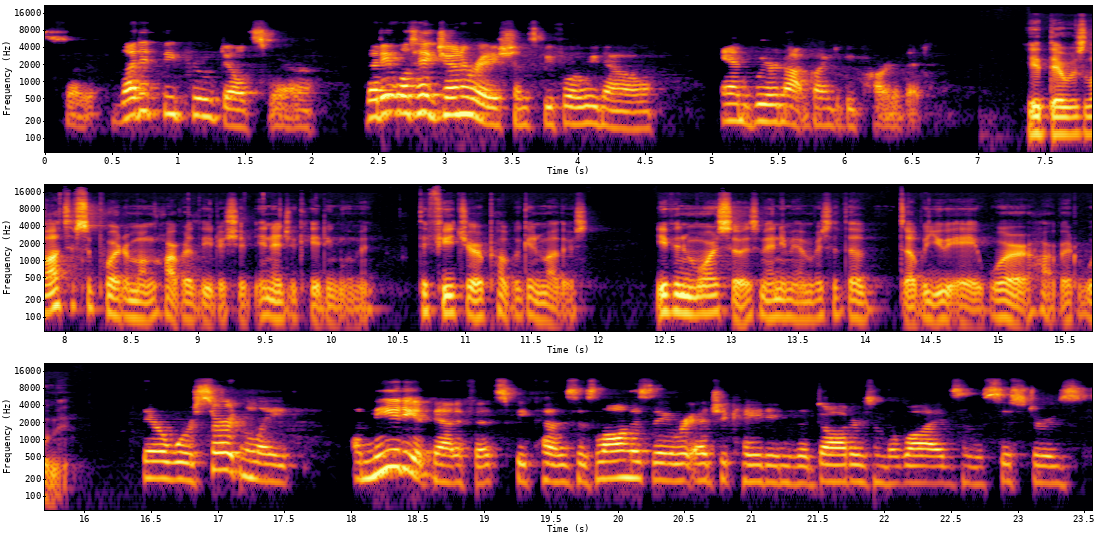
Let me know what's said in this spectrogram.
So let it be proved elsewhere. But it will take generations before we know, and we're not going to be part of it. Yet there was lots of support among Harvard leadership in educating women, the future Republican mothers, even more so as many members of the WEA were Harvard women. There were certainly immediate benefits because as long as they were educating the daughters and the wives and the sisters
